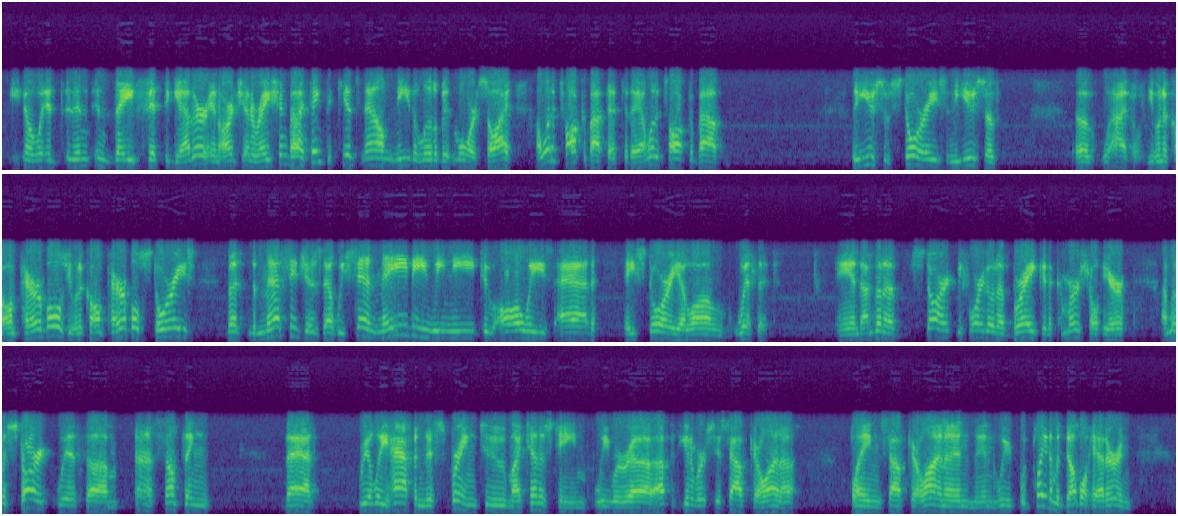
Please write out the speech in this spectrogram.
you know it and, and they fit together in our generation. But i think the kids now need a little bit more. So i i want to talk about that today. I want to talk about the use of stories and the use of of I don't you want to call them parables, you want to call them parable stories, but the messages that we send, maybe we need to always add a story along with it. And I'm going to start before I go to a break and a commercial here. I'm going to start with um, something that really happened this spring to my tennis team. We were uh, up at the University of South Carolina playing South Carolina, and and we, we played them a doubleheader. And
